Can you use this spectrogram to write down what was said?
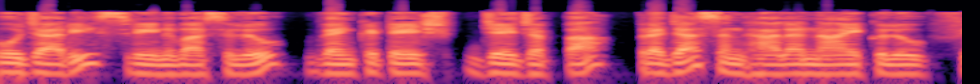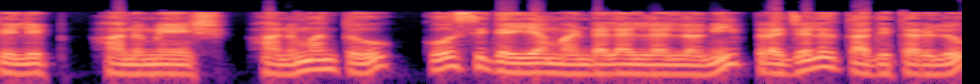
పూజారి శ్రీనివాసులు వెంకటేష్ జేజప్ప ప్రజా సంఘాల నాయకులు ఫిలిప్ హనుమేష్ హనుమంతు కోసిగయ్య మండలాలలోని ప్రజలు తదితరులు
